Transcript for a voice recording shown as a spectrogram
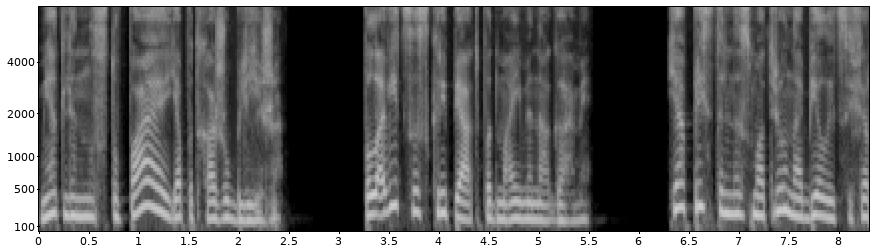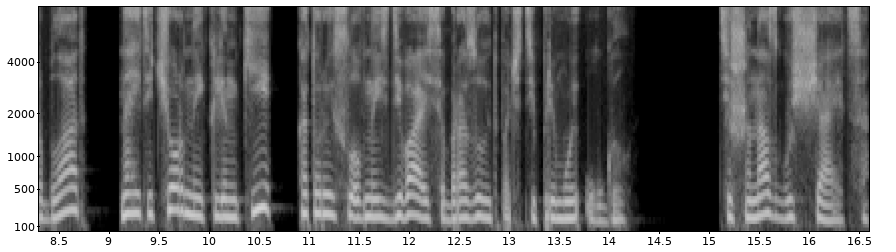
Медленно ступая, я подхожу ближе. Половицы скрипят под моими ногами. Я пристально смотрю на белый циферблат, на эти черные клинки, которые, словно издеваясь, образуют почти прямой угол. Тишина сгущается.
